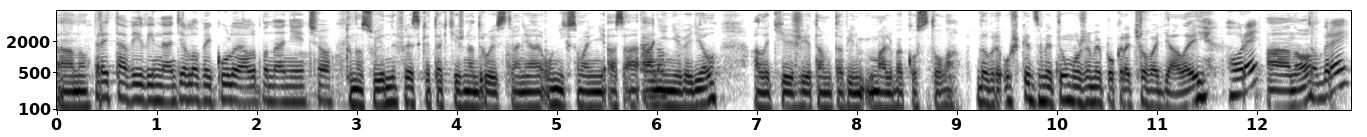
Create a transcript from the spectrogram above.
Áno. Pretavili na delové gule alebo na niečo. Tu sú jedné freské, taktiež na druhej strane. U nich som ani, ani nevedel, ale tiež je tam tá maľba kostola. Dobre, už keď sme tu, môžeme pokračovať ďalej. Hore? Áno. Dobre.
